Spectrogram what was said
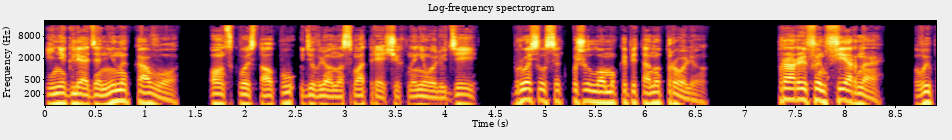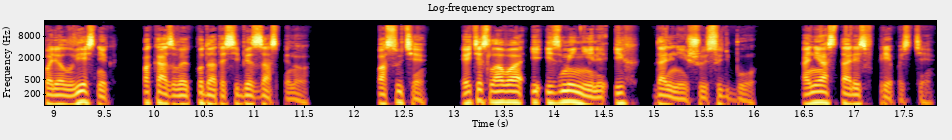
и, не глядя ни на кого, он сквозь толпу удивленно смотрящих на него людей бросился к пожилому капитану-троллю. «Прорыв инферно!» — выпалил вестник, показывая куда-то себе за спину. По сути, эти слова и изменили их дальнейшую судьбу. Они остались в крепости.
